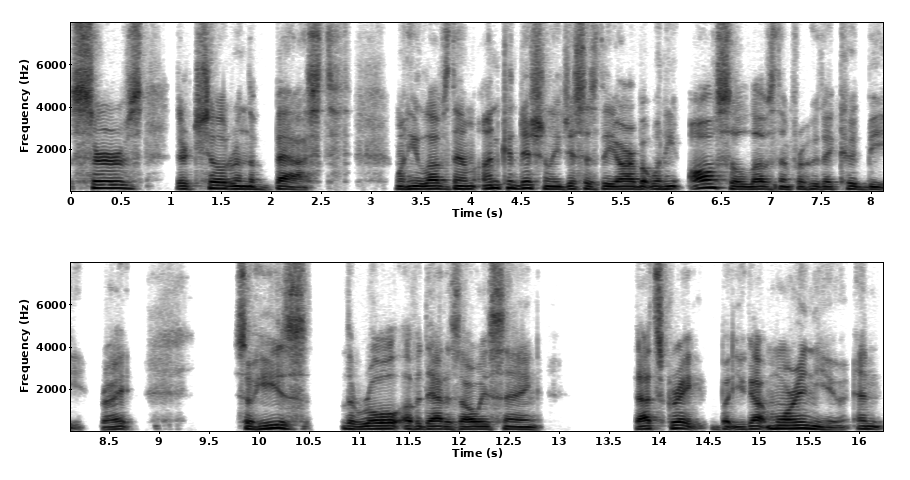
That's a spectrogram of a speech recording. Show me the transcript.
serves their children the best when he loves them unconditionally, just as they are, but when he also loves them for who they could be, right? So he's the role of a dad is always saying, that's great, but you got more in you, and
